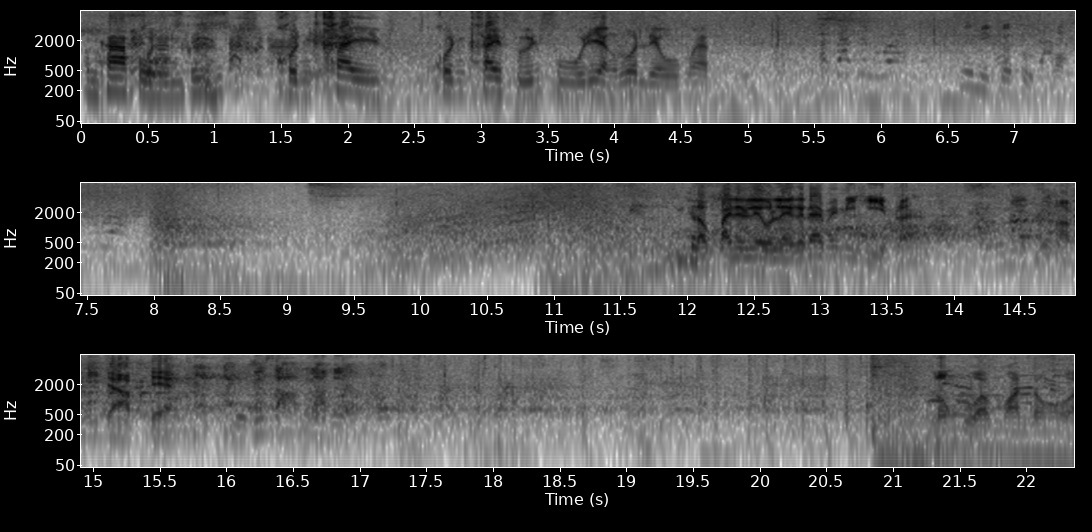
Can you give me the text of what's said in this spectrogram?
คนฆ่าฟูจริงคนไข้คนไข้ฟื้นฟูได้อย่างรวดเร็วมาก ไม่มีกระสุนว่ะ เราไปเร็วๆเลยก็ได้ไม่มีหีบแล้วอ๋อมีดาบแดงเหลือแค่สามนัดเลยอะลงหัวมอนลงหัว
